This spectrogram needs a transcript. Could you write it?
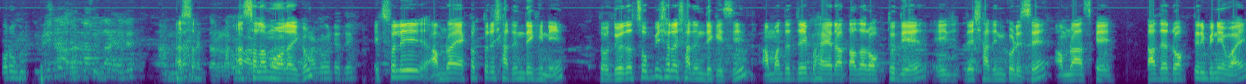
পরবর্তী বিষয়ে আরও কিছু লাগলে আমরা আসসালামু আলাইকুম। অ্যাকচুয়ালি আমরা একাত্তরে স্বাধীন দেখিনি। তো দুই হাজার চব্বিশ সালে স্বাধীন দেখেছি। আমাদের যে ভাইয়েরা তাদের রক্ত দিয়ে এই দেশ স্বাধীন করেছে আমরা আজকে তাদের রক্তের বিনিময়ে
